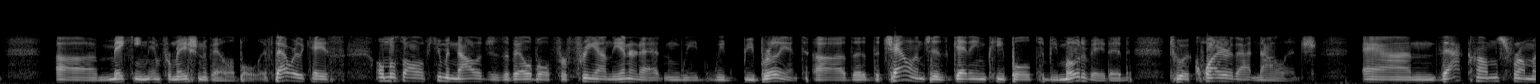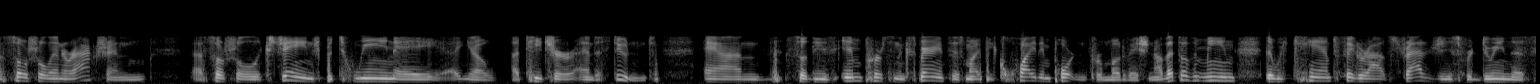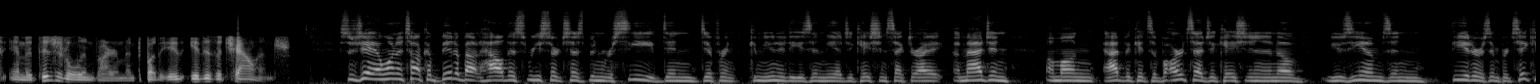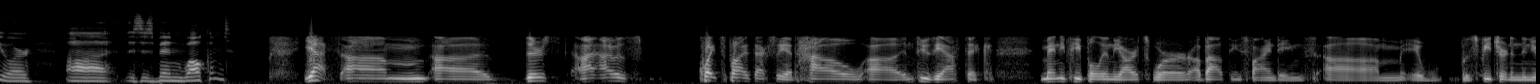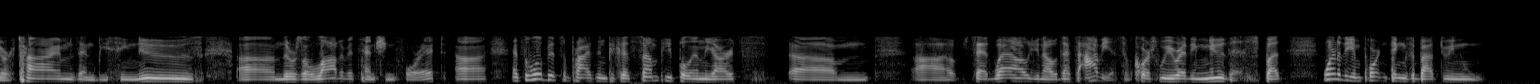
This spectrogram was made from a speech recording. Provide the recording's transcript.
uh, making information available. If that were the case, almost all of human knowledge is available for free on the internet, and we'd we'd be brilliant. Uh, the the challenge is getting people to be motivated to acquire that knowledge. and that comes from a social interaction a social exchange between a you know a teacher and a student. And so these in-person experiences might be quite important for motivation. Now that doesn't mean that we can't figure out strategies for doing this in a digital environment but it, it is a challenge. So jay i want to talk a bit about how this research has been received in different communities in the education sector. I imagine among advocates of arts education and of museums and theaters in particular uh, this has been welcomed? Yes. Um, uh, there's. I, I, was quite surprised actually at how uh, enthusiastic many people in the arts were about these findings. Um, it was featured in the New York Times, NBC News. Um, there was a lot of attention for it. Uh, it's a little bit surprising because some people in the arts um, uh, said, well, you know, that's obvious. Of course, we already knew this. But one of the important things about doing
